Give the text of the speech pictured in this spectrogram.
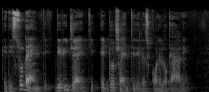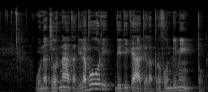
che di studenti, dirigenti e docenti delle scuole locali. Una giornata di lavori dedicati all'approfondimento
